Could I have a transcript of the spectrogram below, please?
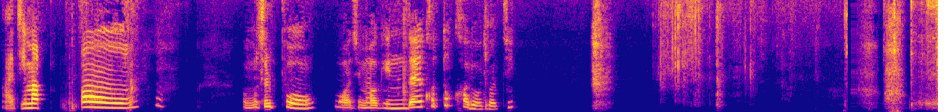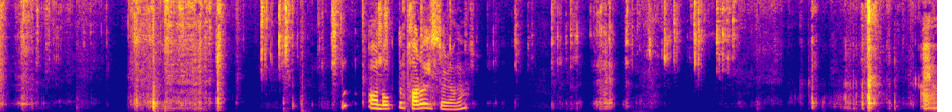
마지막. 어. 너무 슬퍼. 마지막인데 커터칼이 어디 갔지? 아, 넉도 바로 있으려나? 아유.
